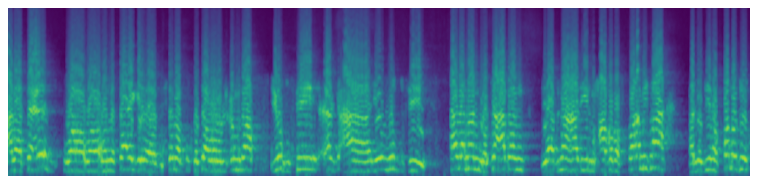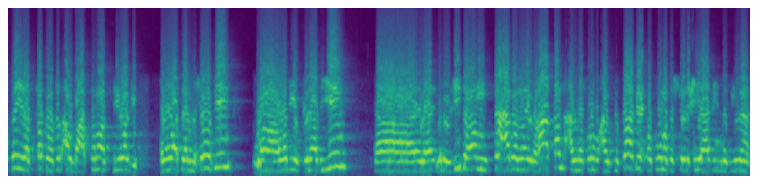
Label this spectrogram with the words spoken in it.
على تعز والنتائج بسبب تداول العملة يضفي يضفي ألما وتعبا لأبناء هذه المحافظة الصامدة الذين صمدوا طيلة فترة الأربع سنوات في وقت قوات الحوثي والانقلابيين يزيدهم تعبا وإرهاقا المفروض أن تتابع حكومة الشرعية هذه المدينة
